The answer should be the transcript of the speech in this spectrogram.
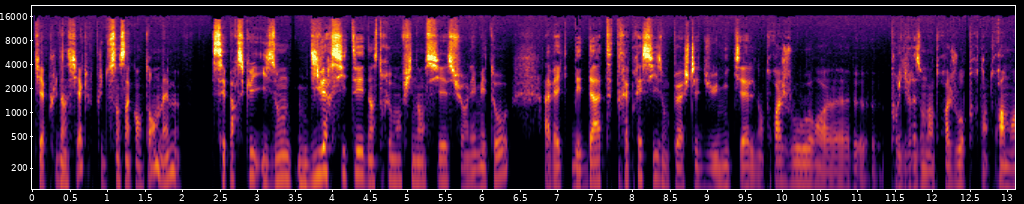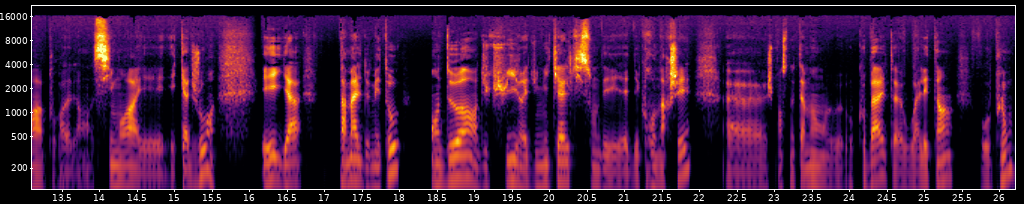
qui a plus d'un siècle, plus de 150 ans même c'est parce qu'ils ont une diversité d'instruments financiers sur les métaux avec des dates très précises. On peut acheter du nickel dans trois jours, euh, pour livraison dans trois jours, pourtant trois mois, pour euh, six mois et, quatre jours. Et il y a pas mal de métaux en dehors du cuivre et du nickel qui sont des, gros marchés, euh, je pense notamment au, cobalt ou à l'étain au plomb,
